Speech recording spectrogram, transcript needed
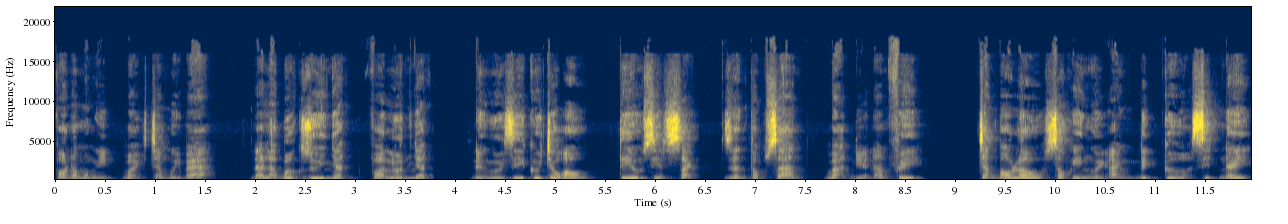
vào năm 1713 đã là bước duy nhất và lớn nhất để người di cư châu Âu tiêu diệt sạch dân tộc San, bản địa Nam Phi. Chẳng bao lâu sau khi người Anh định cư ở Sydney,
